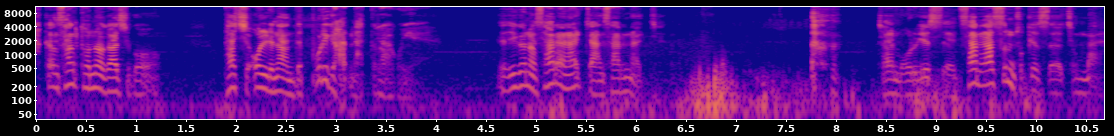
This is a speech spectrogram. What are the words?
약간 상토 넣어가지고 다시 올려놨는데 뿌리가 안 났더라고 예. 이거는 살아날지 안 살아날지 잘 모르겠어요. 살아났으면 좋겠어요 정말.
